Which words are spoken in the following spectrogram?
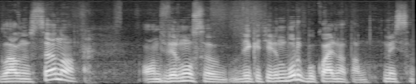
главную сцену, он вернулся в Екатеринбург буквально там месяца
